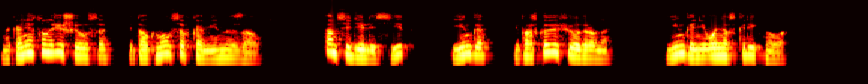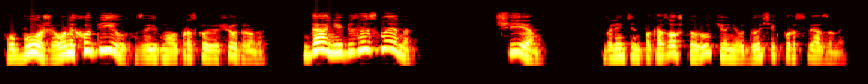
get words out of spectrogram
Наконец он решился и толкнулся в каминный зал. Там сидели Сид, Инга и Прасковья Федоровна. Инга невольно вскрикнула. «О боже, он их убил!» – взвизгнула Прасковья Федоровна. «Даню, бизнесмена!» «Чем?» Валентин показал, что руки у него до сих пор связаны.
